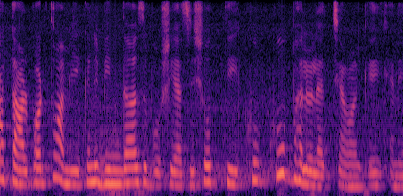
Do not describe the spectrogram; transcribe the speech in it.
আর তারপর তো আমি এখানে বিন্দাস বসে আছি, সত্যি। খুব খুব ভালো লাগছে আমাকে এখানে।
